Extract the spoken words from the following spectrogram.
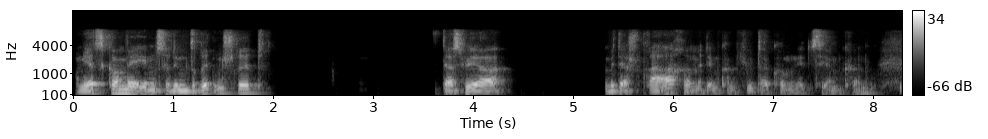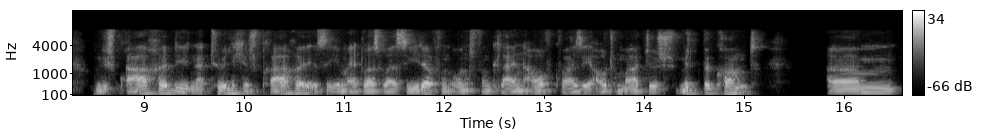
Und jetzt kommen wir eben zu dem dritten Schritt, dass wir mit der Sprache mit dem Computer kommunizieren können. Und die Sprache, die natürliche Sprache, ist eben etwas, was jeder von uns von klein auf quasi automatisch mitbekommt, ähm,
